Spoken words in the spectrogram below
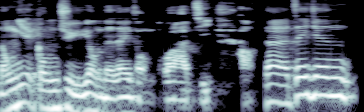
农业工具用的那种拖拉机。好，那这一间。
